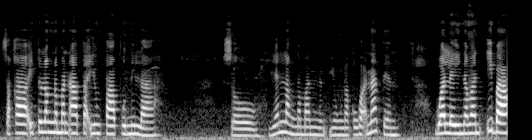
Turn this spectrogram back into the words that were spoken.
Saka, ito lang naman ata yung tapo nila. So, yan lang naman yung nakuha natin. Walay naman iba.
